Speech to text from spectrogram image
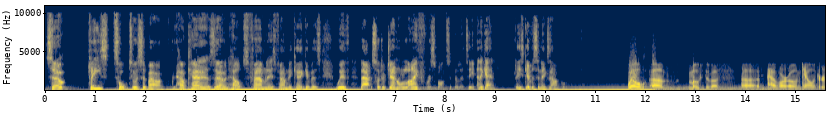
So please talk to us about how CareZone helps families, family caregivers with that sort of general life responsibility. And again, please give us an example. Well, um, most of us uh, have our own calendars,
